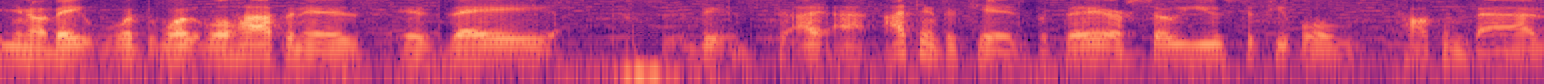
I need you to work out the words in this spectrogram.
you know, they what what will happen is is they, they I, I I think they're kids, but they are so used to people talking bad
